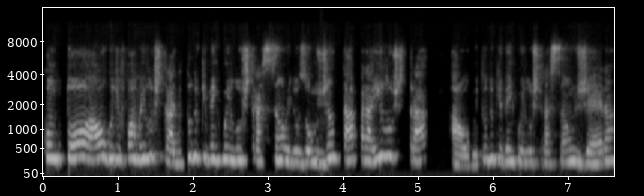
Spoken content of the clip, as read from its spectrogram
contou algo de forma ilustrada. E tudo que vem com ilustração, ele usou um jantar para ilustrar algo. E tudo que vem com ilustração gera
